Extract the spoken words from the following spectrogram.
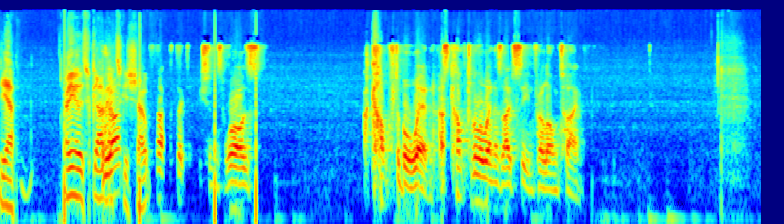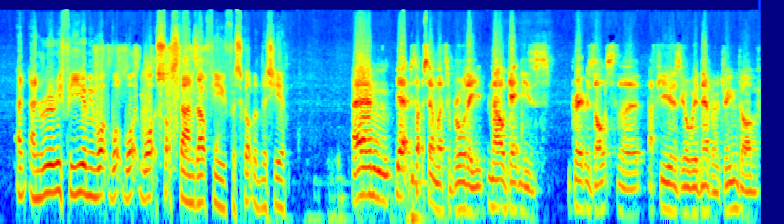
Yeah, I think that's, that's a good shout. Six Nations was a comfortable win, as comfortable a win as I've seen for a long time. And and Ruairidh, for you, I mean, what, what, what, what sort of stands out for you for Scotland this year? Um, yeah, sort of similar to Brodie. Now getting these great results that a few years ago we'd never dreamed of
